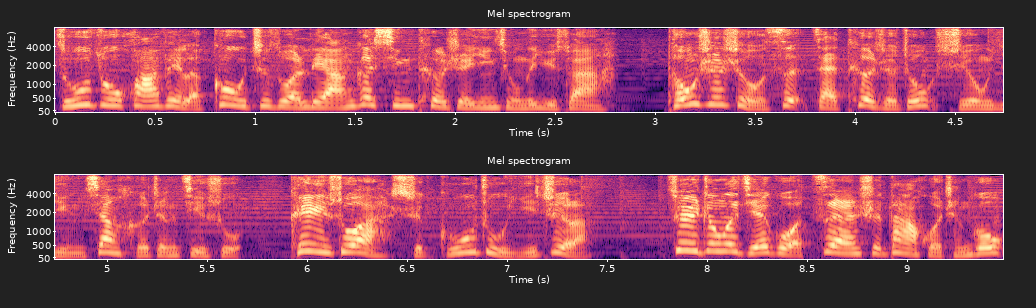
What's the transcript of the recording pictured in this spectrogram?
足足花费了够制作两个新特摄英雄的预算啊！同时首次在特摄中使用影像合成技术，可以说啊是孤注一掷了。最终的结果自然是大获成功，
